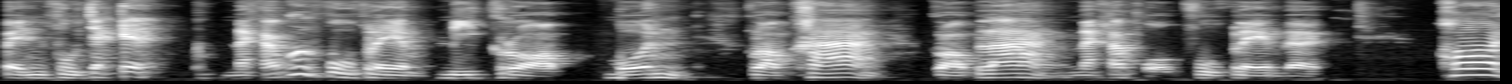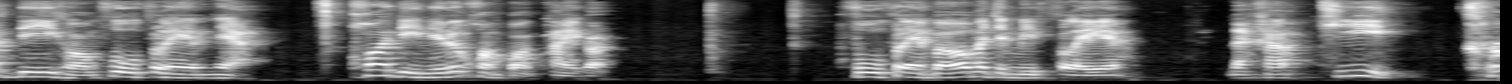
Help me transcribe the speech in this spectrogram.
เป็น full jacket นะครับก็คือ full frame มีกรอบบน กรอบข้าง กรอบล่างนะครับผม full frame เลย ข้อดีของ full frame เนี่ย ข้อดีในเรื่องความปลอดภัยก่อน full frame แปลว่ามันจะมี frame นะครับ ที่คร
